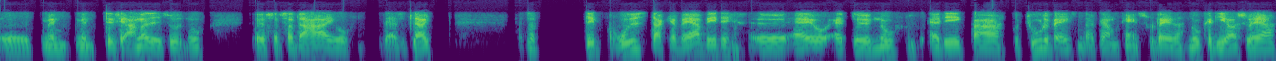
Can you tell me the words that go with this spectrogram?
Øh, men, men det ser anderledes ud nu. Øh, så, så der har jo... Altså, der er ikke, altså, det brud, der kan være ved det, øh, er jo, at øh, nu er det ikke bare på Tulebasen, der er amerikanske soldater. Nu kan de også være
